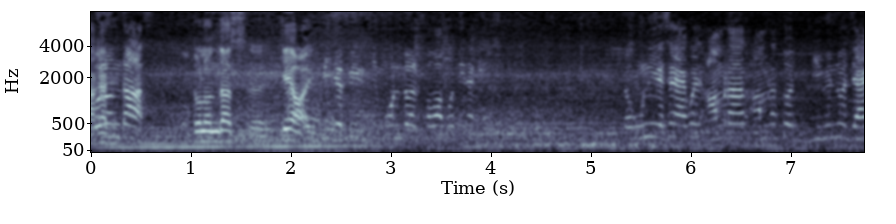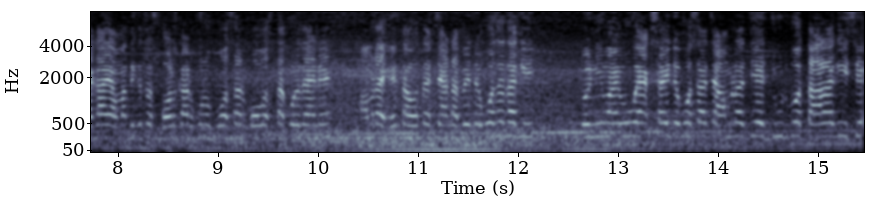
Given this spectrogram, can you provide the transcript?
টাকা দাস তোলন দাস কে হয়? বিজেপির কি মন্ডল সভাপতি নাকি? তো উনি এসে একবার আমরা আমরা তো বিভিন্ন জায়গায় আমাদেরকে তো সরকার কোনো বসার ব্যবস্থা করে দেয় না আমরা হেতা হতা চাটা পেতে বসে থাকি। তো নিমাইবাবু এক সাইডে বসে আছে। আমরা যে জুটবো তার আগেই সে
